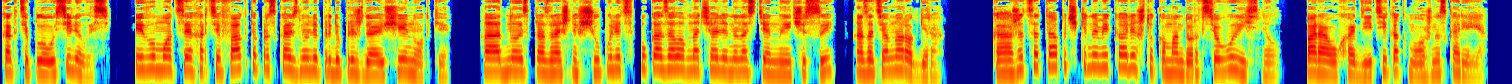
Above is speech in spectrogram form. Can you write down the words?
как тепло усилилось, и в эмоциях артефакта проскользнули предупреждающие нотки, а одно из прозрачных щупалец указало вначале на настенные часы, а затем на Ротгера. Кажется, тапочки намекали, что командор все выяснил. Пора уходить и как можно скорее.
